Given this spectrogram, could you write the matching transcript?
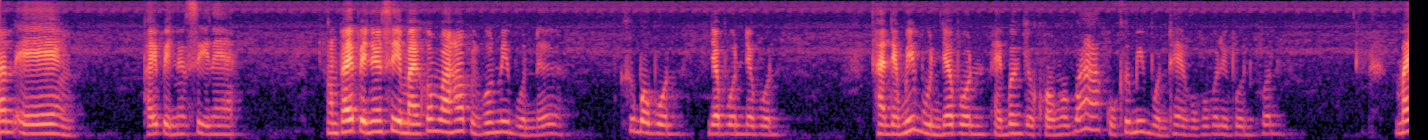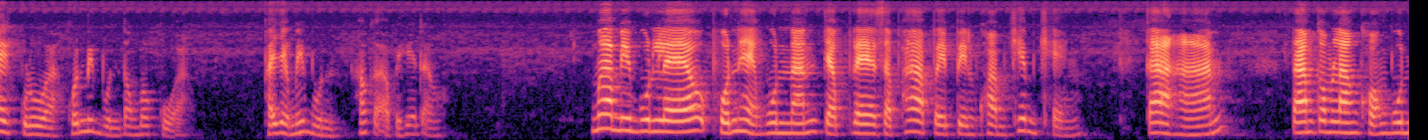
นั่นเอง ไผเป็นจังซี่แน่มันไผเป็นจังซี่หมายความว่าเฮาเป็นคนมีบุญเด้อคือบ่บุญอย่าบุญอย่าบุญหันยังมีบุญอย่าบุญให้เบิ่งเจ้าของว่าว่ากูคือมีบุญแท้กูบ่ได้บุญคน ไม่กลัว คนมีบุญต้องบ่กลัวไผอยากมีบุญเฮาก็เอาไปเฮ็ดเอาเมื่อมีบุญแล้วผลแห่งบุญนั้นจะแปลสภาพไปเป็นความเข้มแข็ง กล้าหาญตามกำลังของบุญ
